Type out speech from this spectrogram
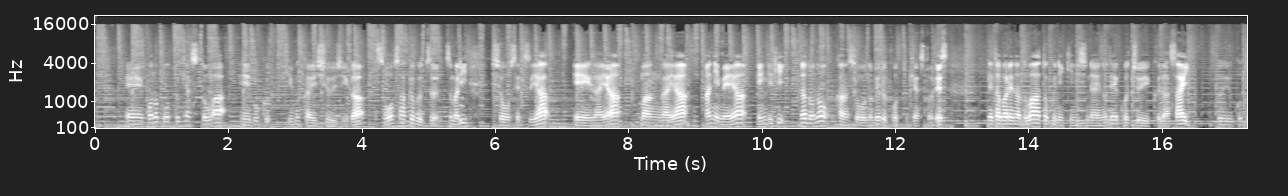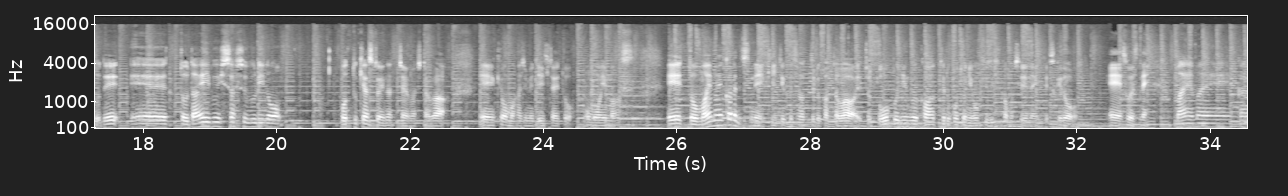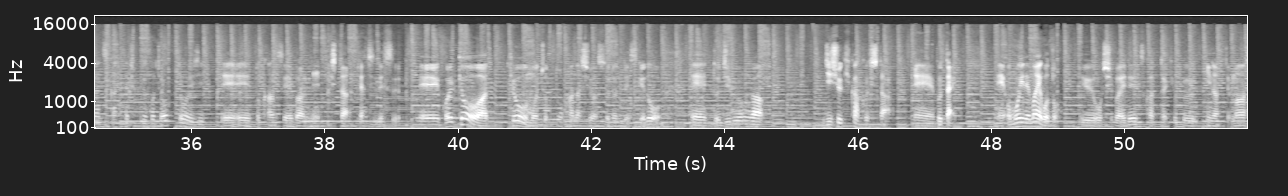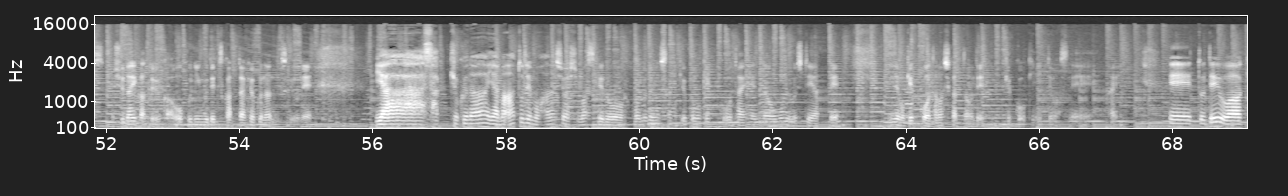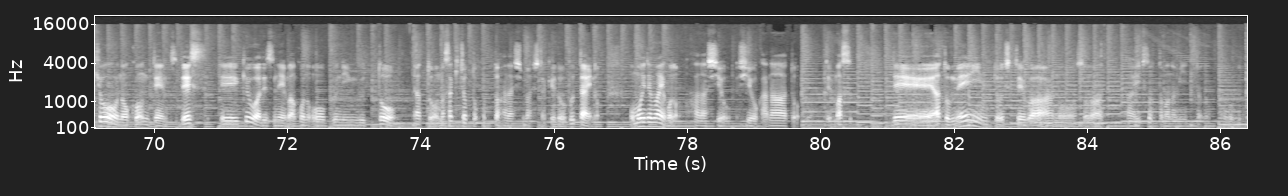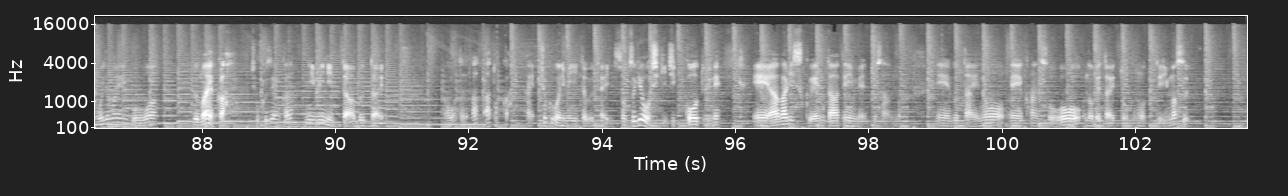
えーこのポッドキャストは、えー僕日向井修二が創作物つまり小説や映画や漫画やアニメや演劇などの感想を述べるポッドキャストです。ネタバレなどは特に気にしないのでご注意ください。ということでえーっとだいぶ久しぶりのポッドキャストになっちゃいましたが、えー今日も始めていきたいと思いますえーっと前々からですね聞いてくださってる方はちょっとオープニングが変わってることにお気づきかもしれないんですけど、えーそうですね前々から使った曲をちょっといじって、えー、と完成版にしたやつです。でこれ今日は今日もちょっとお話はするんですけど、えー、と自分が自主企画した、えー舞台「えー思い出迷子」というお芝居で使った曲になってます。主題歌というかオープニングで使った曲なんですけどね。いやー作曲ないやまあ後でも話はしますけどこの作曲も結構大変な思いをしてやってでも結構楽しかったので結構気に入ってますねはいえー、とでは今日のコンテンツです、えー今日はですね、まあ、このオープニングとあと、まあ、さっきちょっとこっと話しましたけど舞台の思い出迷子の話をしようかなと思ってます。であとメインとしてはあのそのあいつだったかな見に行ったの？思い出迷子は前か。直前かな？に見に行った舞台。あ終わったあ後か、はい、直後に見に行った舞台「卒業式実行」というね、えーアガリスクエンターテインメントさんの、えー舞台の、えー感想を述べたいと思っています。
